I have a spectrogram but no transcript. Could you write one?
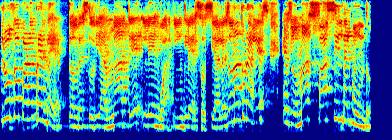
Truco para aprender, donde estudiar mate, lengua, inglés, sociales o naturales es lo más fácil del mundo.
